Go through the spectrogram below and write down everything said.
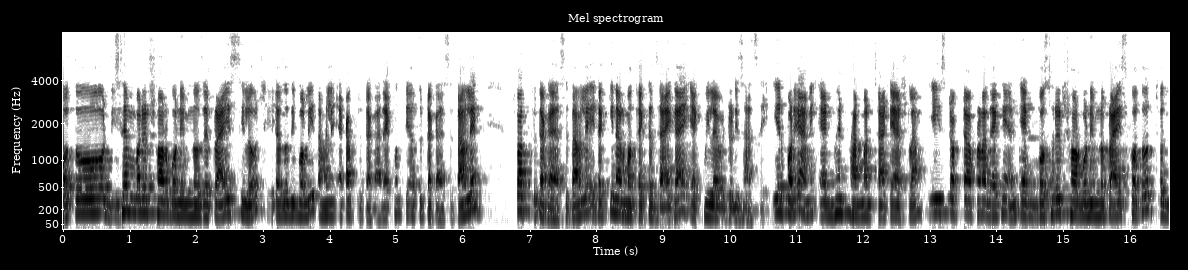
গত ডিসেম্বরের সর্বনিম্ন যে প্রাইস ছিল, সেটা যদি বলি তাহলে একাত্তর টাকা। আর এখন তিয়াত্তর টাকা আছে। তাহলে চুয়াত্তর টাকায় আছে। তাহলে এটা কেনার মতো একটা জায়গায় এক ল্যাবরেটরিজ আছে। এরপরে আমি অ্যাডভেন্ট ফার্মার চার্টে আসলাম। এই স্টকটা আপনারা দেখেন, এক বছরের সর্বনিম্ন প্রাইস কত? চোদ্দ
